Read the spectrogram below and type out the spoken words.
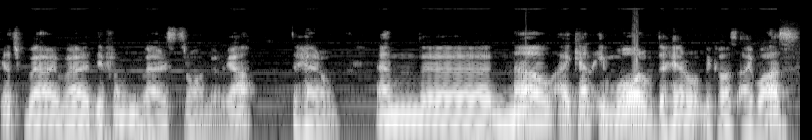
it's very very different and very stronger yeah the hero. And uh, now I can evolve the hero because I was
